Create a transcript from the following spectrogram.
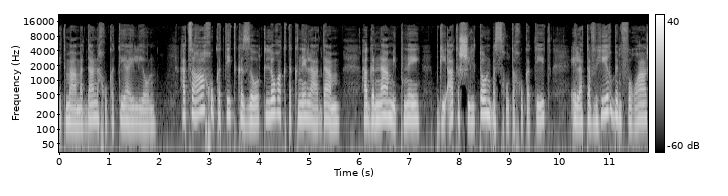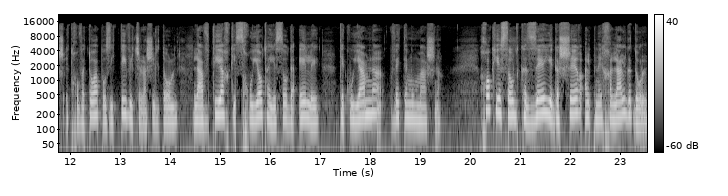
את מעמדן החוקתי העליון. הצהרה חוקתית כזאת לא רק תקנה לאדם הגנה מפני פגיעת השלטון בזכות החוקתית, אלא תבהיר במפורש את חובתו הפוזיטיבית של השלטון להבטיח כי זכויות היסוד האלה תקוימנה ותמומשנה. חוק יסוד כזה יגשר על פני חלל גדול,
